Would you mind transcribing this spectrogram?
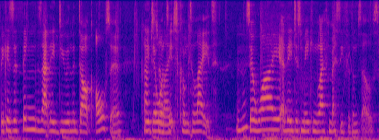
Because the things that they do in the dark also, Comes they don't want it to come to light. Mhm. So why are they just making life messy for themselves?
